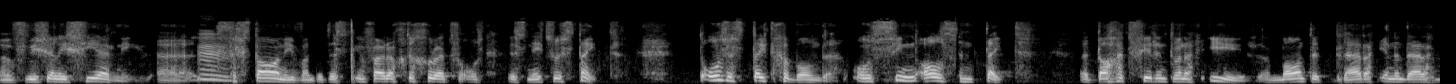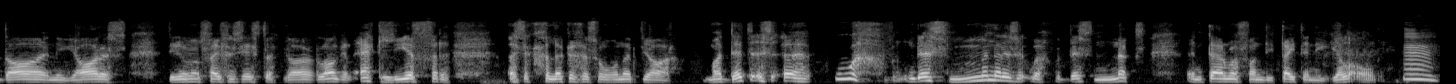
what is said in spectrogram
uh, visualiseer nie uh mm. verstaan nie want dit is eenvoudig te groot vir ons. Dis net so tyd. Ons is tydgebonde. Ons sien als in tyd. 'n Dag het 24 uur, 'n maand het 30 31 dae en 'n jaar is 365 jaar lank en ek leef vir as ek gelukkig is vir 100 jaar. Maar dit is 'n oog, dis minder as 'n oog, dis niks in terme van die tyd in die heelal nie. Mm.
